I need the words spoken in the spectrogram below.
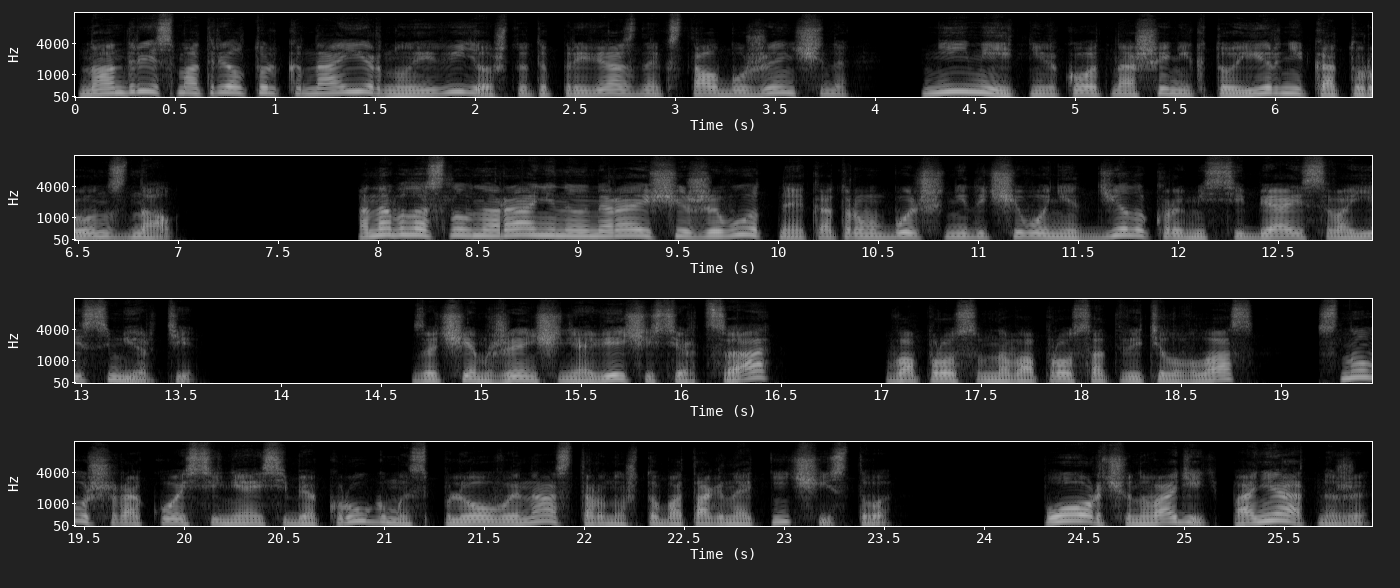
но Андрей смотрел только на Ирну и видел, что эта привязанная к столбу женщина не имеет никакого отношения к той Ирне, которую он знал. Она была словно раненое умирающее животное, которому больше ни до чего нет дела, кроме себя и своей смерти. «Зачем женщине овечьи сердца?» Вопросом на вопрос ответил Влас, снова широко осеняя себя кругом и сплевывая на сторону, чтобы отогнать нечистого. «Порчу наводить, понятно же.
